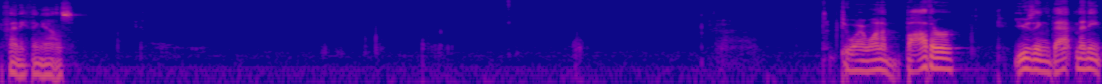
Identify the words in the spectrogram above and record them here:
if anything else. Do I want to bother using that many...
